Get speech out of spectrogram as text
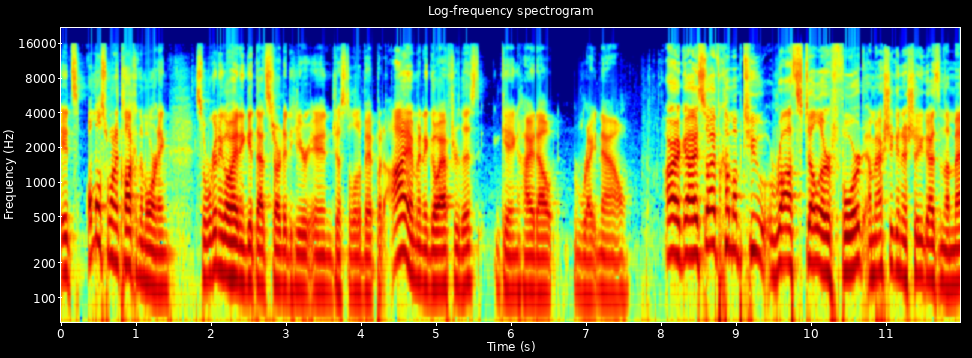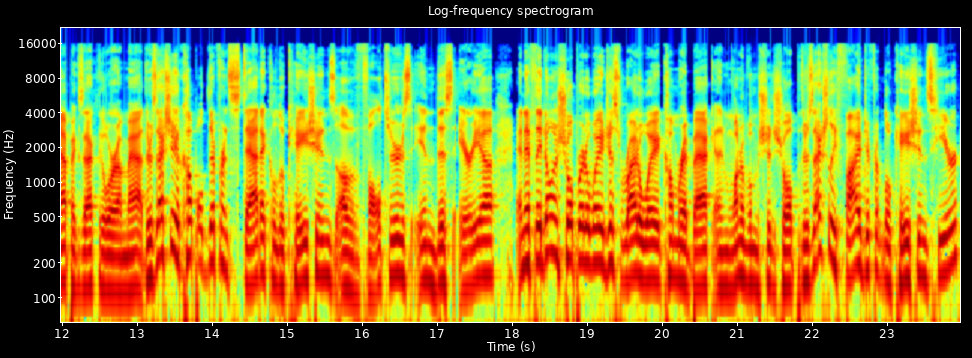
It's almost one o'clock in the morning, so we're gonna go ahead and get that started here in just a little bit. But I am gonna go after this gang hideout right now. Alright guys, so I've come up to Rathskeller Fort. I'm actually going to show you guys on the map exactly where I'm at. There's actually a couple different static locations of vultures in this area. And if they don't show up right away, just right away, come right back and one of them should show up. But there's actually five different locations here.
